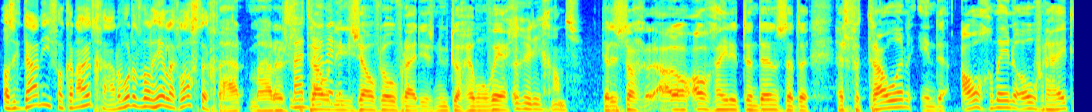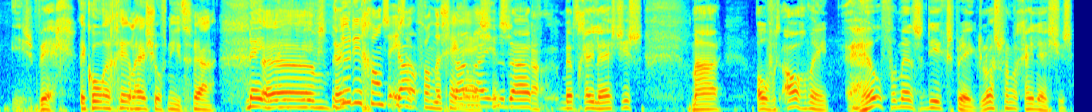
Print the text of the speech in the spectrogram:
Als ik daar niet van kan uitgaan, dan wordt het wel heel erg lastig. Maar, maar het vertrouwen in die overheid is nu toch helemaal weg? Rudy Gans. Dat is toch een algehele tendens dat de, het vertrouwen in de algemene overheid is weg. Ik hoor een geel hesje of niet, ja. Nee, um, Rudy Gans is ook van de gele hesjes. inderdaad, met gele hesjes. Maar over het algemeen, heel veel mensen die ik spreek... los van de gele hesjes,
